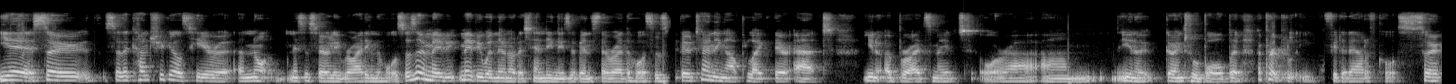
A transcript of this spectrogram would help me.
Yeah, so so the country girls here are, are not necessarily riding the horses, or maybe maybe when they're not attending these events, they ride the horses. They're turning up like they're at you know a bridesmaid or a, um, you know going to a ball, but appropriately fitted out, of course. So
